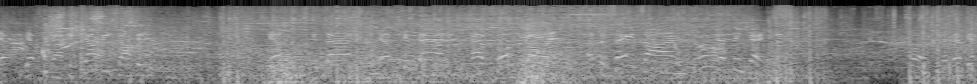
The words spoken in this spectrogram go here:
Yep, yep, choppy, choppy, choppy. Yep, get that, yep, get that. Have both going at the same time, just in case. Go ahead. Yep, yep,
